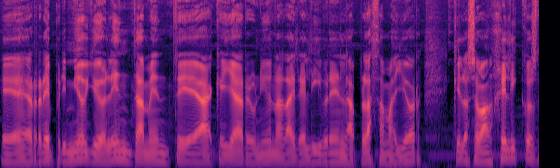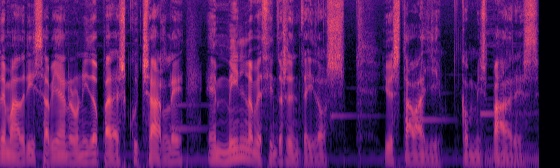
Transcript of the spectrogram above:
eh, reprimió violentamente aquella reunión al aire libre en la Plaza Mayor que los evangélicos de Madrid se habían reunido para escucharle en 1972. Yo estaba allí con mis padres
